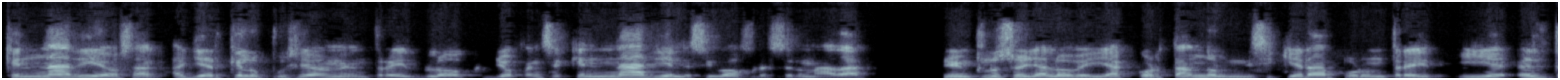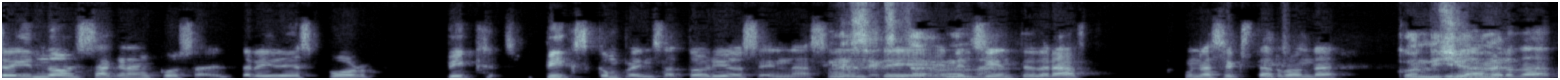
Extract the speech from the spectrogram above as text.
que nadie, o sea, ayer que lo pusieron en trade block, yo pensé que nadie les iba a ofrecer nada. Yo incluso ya lo veía cortándolo, ni siquiera por un trade. Y el trade no es esa gran cosa, el trade es por picks, picks compensatorios en, la siguiente, en el siguiente draft, una sexta ronda. Y la verdad,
